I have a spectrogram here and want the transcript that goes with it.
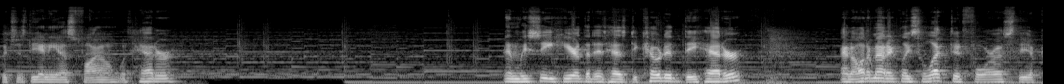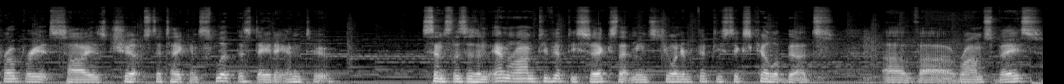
which is the NES file with header. And we see here that it has decoded the header and automatically selected for us the appropriate size chips to take and split this data into. Since this is an NROM 256, that means 256 kilobits of uh, ROM space.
